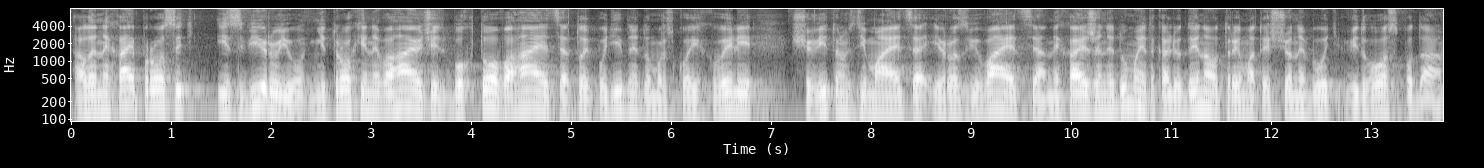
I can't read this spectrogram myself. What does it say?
Але нехай просить із вірою, ні трохи не вагаючись, бо хто вагається, той подібний до морської хвилі, що вітром здіймається і розвівається. Нехай же не думає така людина отримати щонебудь від Господа.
